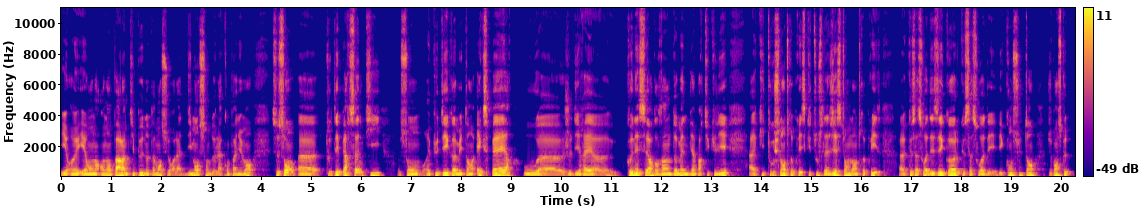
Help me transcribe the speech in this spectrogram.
et, et on, on, en parle un petit peu, notamment sur la dimension de l'accompagnement, ce sont euh, toutes les personnes qui sont réputées comme étant experts ou euh, je dirais euh, connaisseurs dans un domaine bien particulier euh, qui touche l'entreprise, qui touche la gestion de l'entreprise, que ce soit des écoles, que ce soit des, des, consultants. Je pense que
